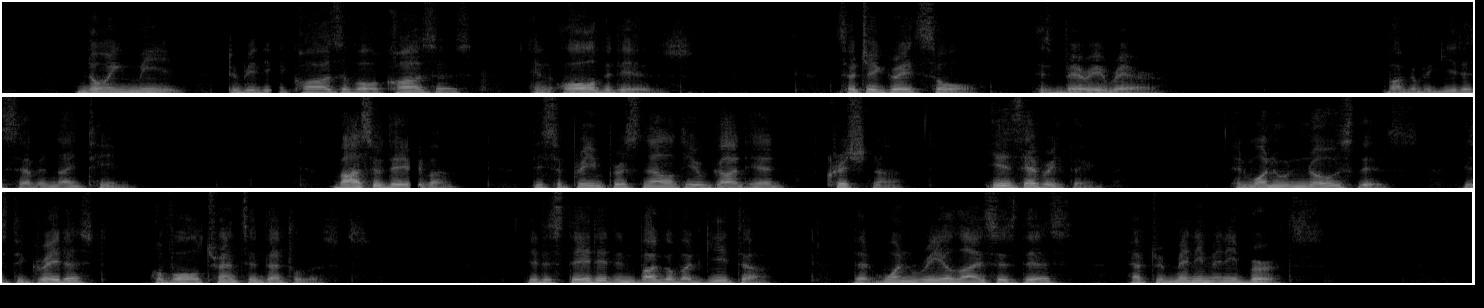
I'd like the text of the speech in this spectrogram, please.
knowing me to be the cause of all causes and all that is. Such a great soul is very rare. Bhagavad Gita 7.19 Vasudeva, the Supreme Personality of Godhead, Krishna, is everything. And one who knows this is the greatest of all transcendentalists. It is stated in Bhagavad Gita that one realizes this after many, many births.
